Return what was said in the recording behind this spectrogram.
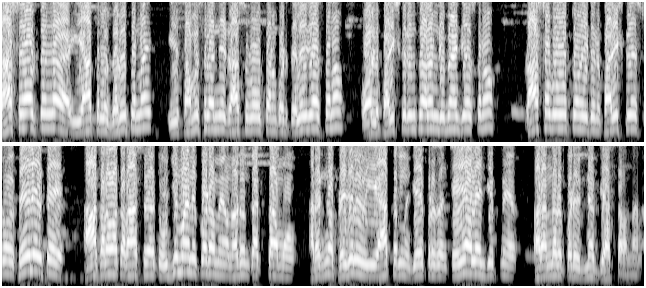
రాష్ట్ర వ్యాప్తంగా ఈ యాత్రలు జరుగుతున్నాయి. ఈ సమస్యలన్నీ రాష్ట్ర ప్రభుత్వానికి కూడా తెలియజేస్తున్నాం. వాళ్ళు పరిష్కరించాలని డిమాండ్ చేస్తున్నాం. రాష్ట్ర ప్రభుత్వం వీటిని పరిష్కరించడం ఫెయిల్ అయితే ఆ తర్వాత రాష్ట్ర ఉద్యమానికి కూడా మేము నడుం కట్టుతాము. ఆ రకంగా ప్రజలు ఈ యాత్రలను జయప్రదం చేయాలని చెప్పి వారందరూ కూడా విజ్ఞప్తి చేస్తా ఉన్నాను.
